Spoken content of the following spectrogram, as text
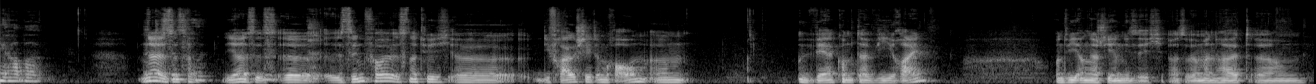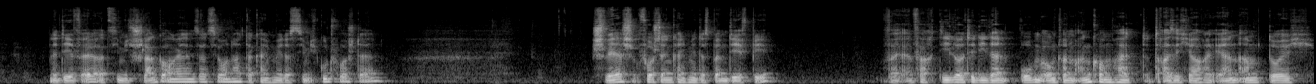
Ja, aber. Ja, es ist, ja, es ist äh, sinnvoll, ist natürlich, äh, die Frage steht im Raum, ähm, wer kommt da wie rein und wie engagieren die sich. Also wenn man halt ähm, eine DFL als ziemlich schlanke Organisation hat, da kann ich mir das ziemlich gut vorstellen. Schwer vorstellen kann ich mir das beim DFB, weil einfach die Leute, die dann oben irgendwann ankommen, halt 30 Jahre Ehrenamt durch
